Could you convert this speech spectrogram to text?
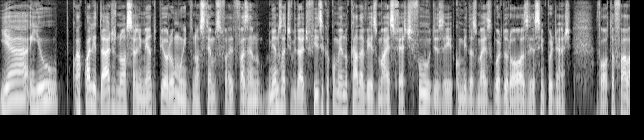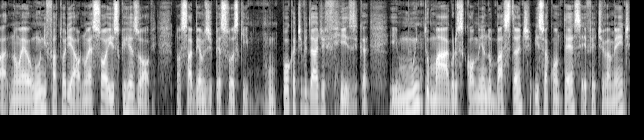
E, a, e o a qualidade do nosso alimento piorou muito. Nós temos fazendo menos atividade física, comendo cada vez mais fast foods e comidas mais gordurosas e assim por diante. Volto a falar, não é unifatorial, não é só isso que resolve. Nós sabemos de pessoas que com pouca atividade física e muito magros comendo bastante, isso acontece efetivamente,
